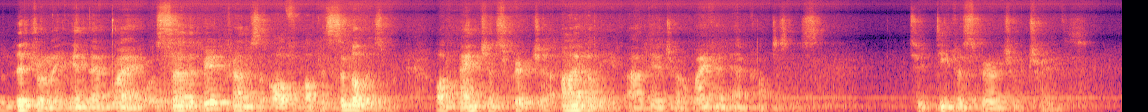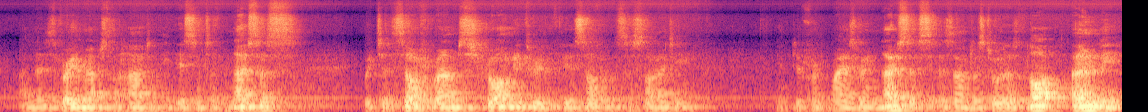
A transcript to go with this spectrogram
literally in that way. So the breadcrumbs of, of the symbolism of ancient scripture, I believe, are there to awaken our consciousness to deeper spiritual truths. And that is very much the heart and the essence of Gnosis, which itself runs strongly through the Theosophical Society in different ways, where Gnosis is understood as not only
